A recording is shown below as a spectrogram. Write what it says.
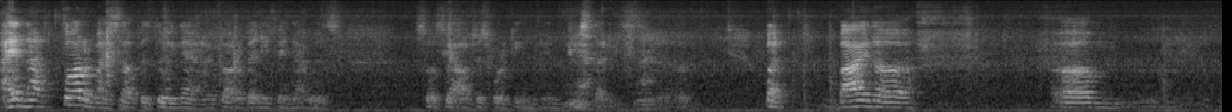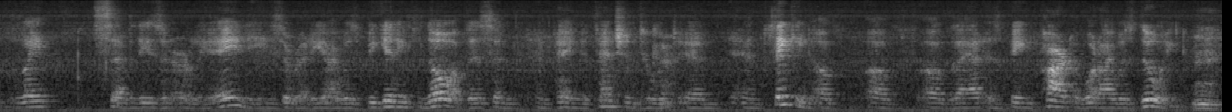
I had not thought of myself as doing that. I thought of anything I was sociologist working in peace Yeah. studies. Yeah. Uh, but by the um, late 70s and early 80s already, I was beginning to know of this and, and paying attention to it and, and thinking of, of, of that as being part of what I was doing. Mm,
